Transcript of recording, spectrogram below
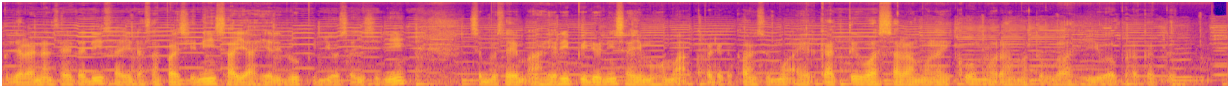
perjalanan saya tadi saya dah sampai sini saya akhiri dulu video saya sini. Sebelum saya mengakhiri video ini saya mohon maaf kepada kawan semua. Akhir kata wassalamualaikum warahmatullahi wabarakatuh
